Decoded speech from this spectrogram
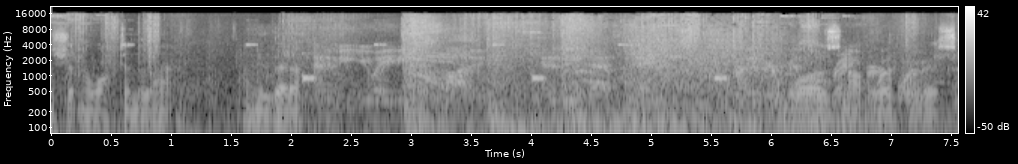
Shouldn't have walked into that. I knew better. Was not worth the risk.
